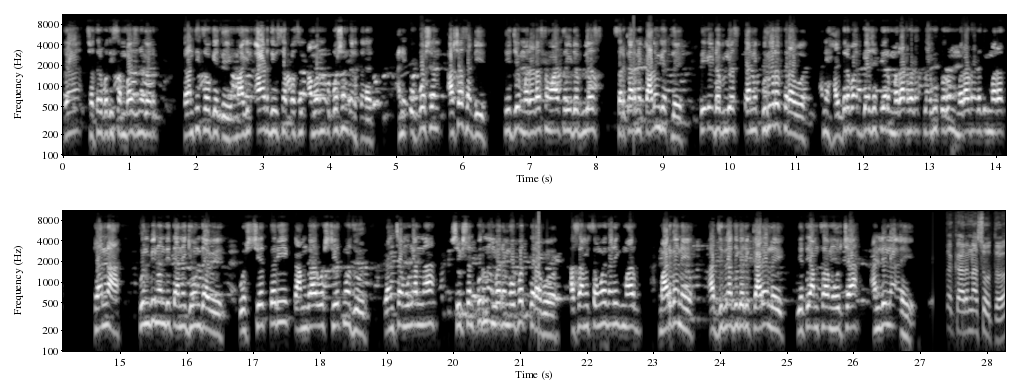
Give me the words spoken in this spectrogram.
या छत्रपती संभाजीनगर क्रांती चौक येथे मागील आठ दिवसापासून आमरण उपोषण करतायत. आणि उपोषण अशासाठी की जे मराठा समाजाचं ईडब्ल्यू एस सरकारने काढून घेतलंय ते ईडब्ल्यू एस त्यांनी पूर्वरत करावं. आणि हैदराबाद गॅजेटियर मराठवाड्यात लागू करून मराठवाड्यातील मराठ्यांना कुणबी नोंदी त्यांनी घेऊन द्यावे व शेतकरी कामगार व शेतमजूर यांच्या मुलांना शिक्षण पूर्णपणे मोफत करावं असं आम्ही संवैधानिक मार्ग मार्गाने आज जिल्हाधिकारी कार्यालय येथे आमचा मोर्चा आणलेला आहे. कारण असं होतं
